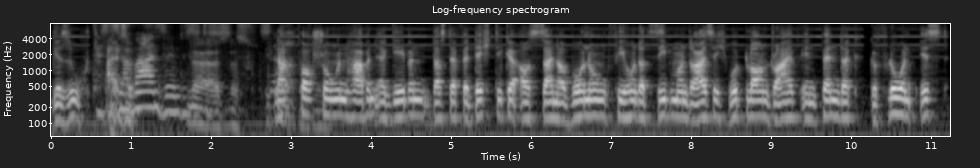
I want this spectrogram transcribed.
gesucht. Das ist ja Wahnsinn. Das Na, also das Nachforschungen haben ergeben, dass der Verdächtige aus seiner Wohnung 437 Woodlawn Drive in Pendock geflohen ist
